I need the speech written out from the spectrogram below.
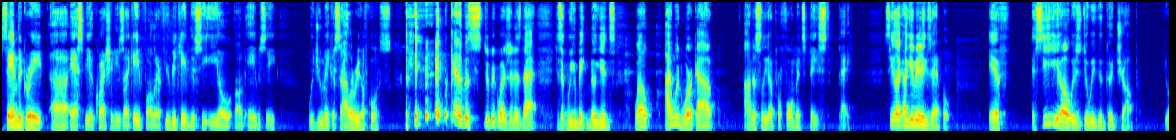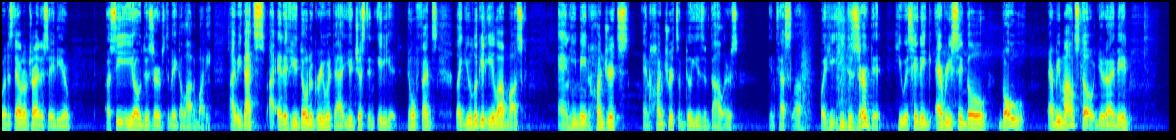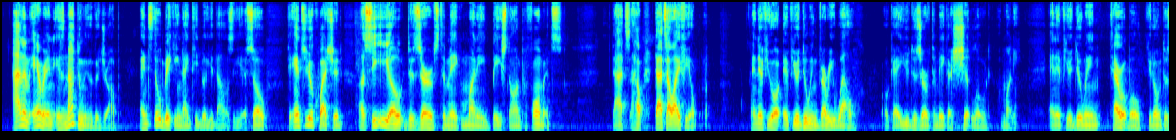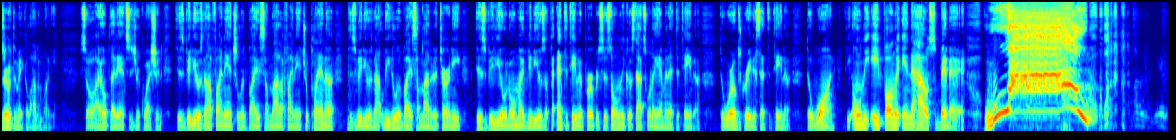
Sam the Great uh, asked me a question. He's like, "Hey, Fuller, if you became the CEO of AMC, would you make a salary? Of course. what kind of a stupid question is that? He's like, will you make millions? Well, I would work out, honestly, a performance based pay. See, like, I'll give you an example. If a CEO is doing a good job, you understand what I'm trying to say to you? A CEO deserves to make a lot of money. I mean, that's, and if you don't agree with that, you're just an idiot. No offense. Like, you look at Elon Musk, and he made hundreds and hundreds of billions of dollars in Tesla, but he, he deserved it. He was hitting every single goal, every milestone. You know what I mean? Adam Aron is not doing a good job and still making $19 billion a year. So, to answer your question, a CEO deserves to make money based on performance. That's how that's how I feel. And if you're if you're doing very well, okay, you deserve to make a shitload of money. And if you're doing terrible, you don't deserve to make a lot of money. So I hope that answers your question. This video is not financial advice. I'm not a financial planner. This video is not legal advice. I'm not an attorney. This video and all my videos are for entertainment purposes only because that's what I am an entertainer. The world's greatest entertainer. The one, the only Apefather in the house, baby. Wow!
